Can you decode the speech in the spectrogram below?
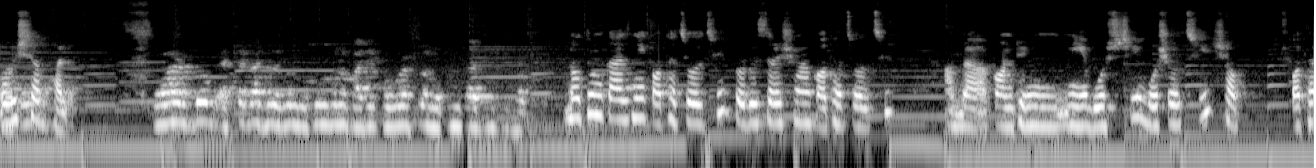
ভবিষ্যৎ ভালো। তোমার তো একটা কাজ হলো নতুন কোনো কাজের খবর আসলো নতুন কাজ নিয়ে নতুন কাজ নিয়ে কথা চলছে প্রডিউসারের সঙ্গে কথা চলছে। আমরা কন্টেন্ট নিয়ে বসছি বসেওছি সব কথা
